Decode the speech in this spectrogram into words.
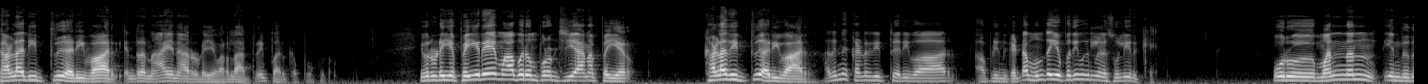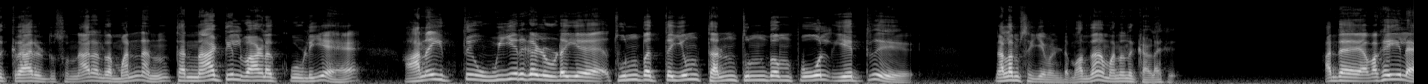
களரிற்று அறிவார் என்ற நாயனாருடைய வரலாற்றை பார்க்க போகிறோம். இவருடைய பெயரே மாபெரும் புரட்சியான பெயர் களரிற்று அறிவார். அது என்ன களரிற்று அறிவார்? அப்படின்னு கேட்டால் முந்தைய பதிவுகளில் சொல்லியிருக்கேன். ஒரு மன்னன் என்று இருக்கிறார் என்று சொன்னார் அந்த மன்னன் தன் நாட்டில் வாழக்கூடிய அனைத்து உயிர்களுடைய துன்பத்தையும் தன் துன்பம் போல் ஏற்று நலம் செய்ய வேண்டும். அதுதான் மன்னனுக்கு அழகு. அந்த வகையில்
